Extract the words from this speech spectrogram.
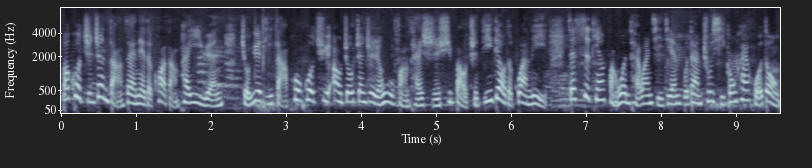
包括执政党在内的跨党派议员，九月底打破过去澳洲政治人物访台时需保持低调的惯例，在四天访问台湾期间，不但出席公开活动，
